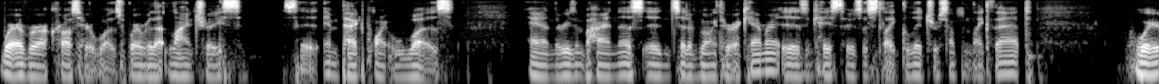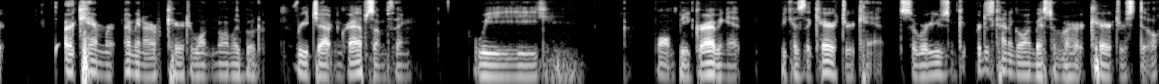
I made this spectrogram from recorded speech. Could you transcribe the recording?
wherever our crosshair was, wherever that line trace impact point was. And the reason behind this, instead of going through our camera, is in case there's a slight glitch or something like that, where our camera, I mean our character won't normally be able to reach out and grab something we won't be grabbing it because the character can't. So we're using we're just kind of going based off of our character still,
